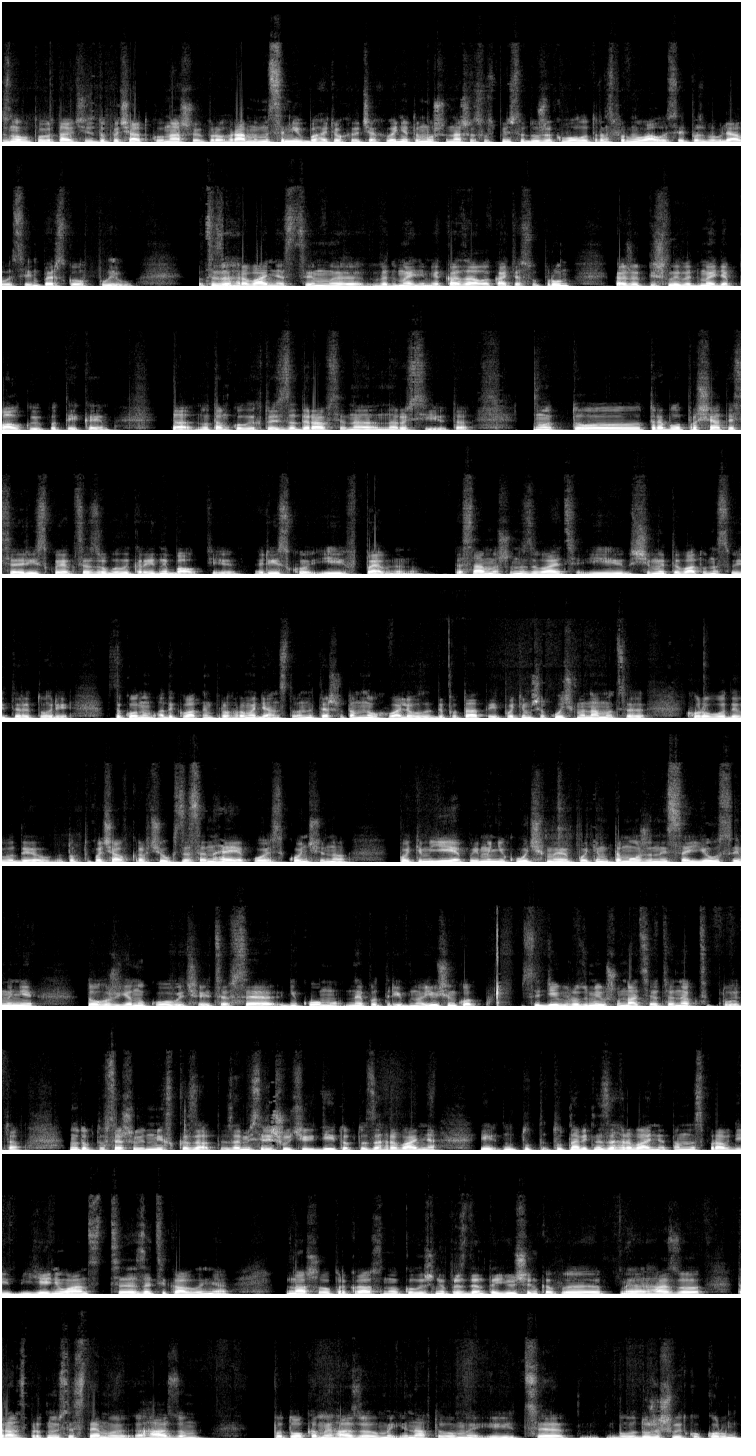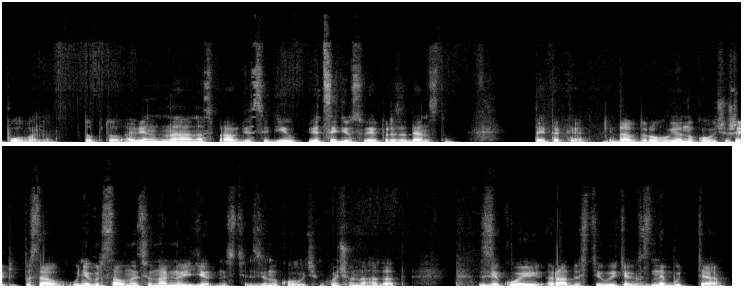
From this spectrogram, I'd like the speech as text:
Знову повертаючись до початку нашої програми, ми самі в багатьох речах винні, тому що наше суспільство дуже кволо трансформувалося і позбавлялося імперського впливу. Оце загравання з цим е, ведмедем. Як казала Катя Супрун, каже: пішли ведмедя палкою потикаємо. Та, ну там, коли хтось задирався на, на Росію, та, от, то треба було прощатися різко, як це зробили країни Балтії, різко і впевнено те саме, що називається, і щемити вату на своїй території законом адекватним про громадянство, а не те, що там не ухвалювали депутати, і потім ще кучма нам оце хороводи водив. Тобто почав Кравчук з СНГ якогось кончено, потім ЄП імені Кучми, потім таможений союз імені того ж Януковича, і це все нікому не потрібно. А Ющенко сидів, розумів, що нація це не акцептує. Так? Ну тобто, все, що він міг сказати, замість рішучих дій, тобто загравання. І ну, тут, тут навіть не загравання, там насправді є нюанс, це зацікавлення нашого прекрасного колишнього президента Ющенка в е, газотранспортною системою, газом, потоками газовими і нафтовими, і це було дуже швидко корумповано. Тобто, а він на, насправді сидів, відсидів своє президентство. Та й таке, і дав дорогу Януковичу. Ще підписав універсал національної єдності з Януковичем, хочу нагадати, з якої радості витяг з небуття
